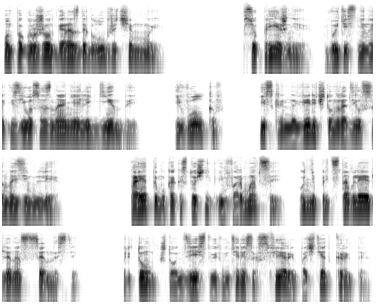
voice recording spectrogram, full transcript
Он погружен гораздо глубже, чем мы. Все прежнее вытеснено из его сознания легендой, и Волков искренне верит, что он родился на Земле. Поэтому, как источник информации, он не представляет для нас ценности, при том, что он действует в интересах сферы почти открыто.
